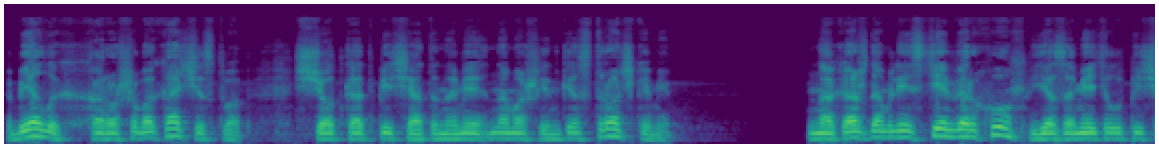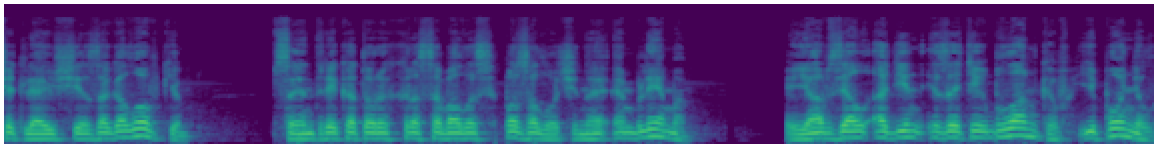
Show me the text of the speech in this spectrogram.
белых, хорошего качества, с четко отпечатанными на машинке строчками — на каждом листе вверху я заметил впечатляющие заголовки, в центре которых красовалась позолоченная эмблема. Я взял один из этих бланков и понял,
